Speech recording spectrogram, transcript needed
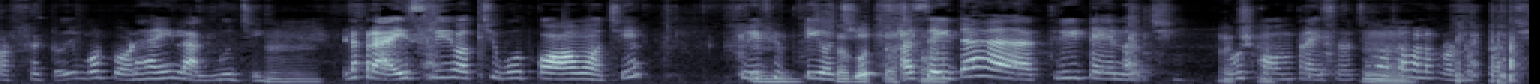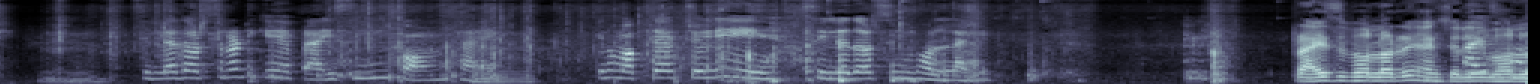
ପରଫେକ୍ଟ ହଉଛି ବହୁତ ବଢିଆ ହିଁ ଲାଗୁଛି ଏଇଟା ପ୍ରାଇସ୍ ବି ଅଛି ବହୁତ କମ୍ ଅଛି ଥ୍ରୀ ଫିଫ୍ଟି ଅଛି ଆଉ ସେଇଟା ଥ୍ରୀ ଟେନ୍ ଅଛି ବହୁତ କମ୍ ପ୍ରାଇସ୍ର ଅଛି ଭଲ ଭଲ ପ୍ରଡକ୍ଟ ଅଛି ସିଲାଦର୍ଶର ଟିକେ ପ୍ରାଇସ୍ ହିଁ କମ୍ ଥାଏ କିନ୍ତୁ ମତେ ଆକ୍ଚୁଆଲି ସିଲାଦର୍ଶ ହିଁ ଭଲ ଲାଗେ ପ୍ରାଇସ୍ ଭଲରେ ଆକ୍ଚୁଆଲି ଭଲ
